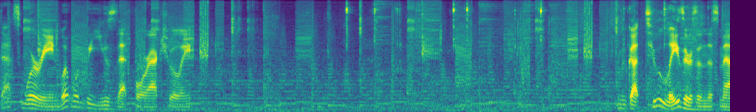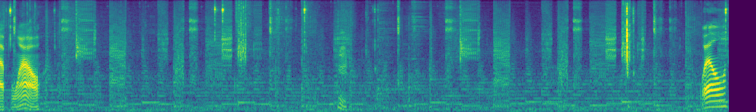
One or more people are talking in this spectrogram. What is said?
That's worrying. What would we use that for, actually? We've got two lasers in this map, wow. Hmm. Well...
